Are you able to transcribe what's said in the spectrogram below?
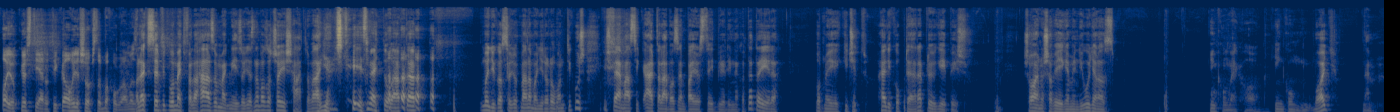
Fajok közti erotika, ahogy a sorstokban A fogalmaznak. legszebb, mikor megy fel a házon, megnézi, hogy ez nem az a csaj, és hátravágja, és kész, megy tovább. Tehát mondjuk azt, hogy ott már nem annyira romantikus, és felmászik általában az Empire State Buildingnek a tetejére, ott még egy kicsit helikopter, repülőgép, és sajnos a vége mindig ugyanaz, King Kong meghal. King Kong vagy, nem.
